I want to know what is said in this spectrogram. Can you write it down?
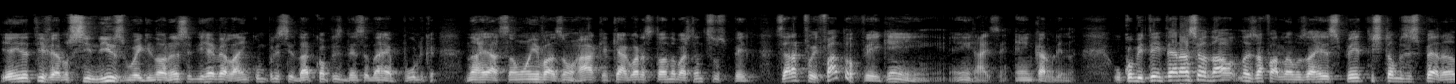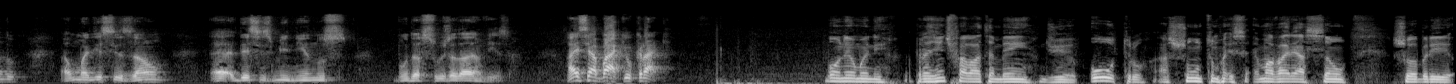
e ainda tiveram o cinismo e ignorância de revelar incumplicidade com a presidência da República na reação a uma invasão hacker que agora se torna bastante suspeita. Será que foi fato ou fake, hein, hein Heisen, em Carolina? O Comitê Internacional, nós já falamos a respeito, estamos esperando uma decisão é, desses meninos bunda suja da Anvisa. Aí se abaque o craque. Bom, Neumani, para a gente falar também de outro assunto, mas é uma variação sobre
